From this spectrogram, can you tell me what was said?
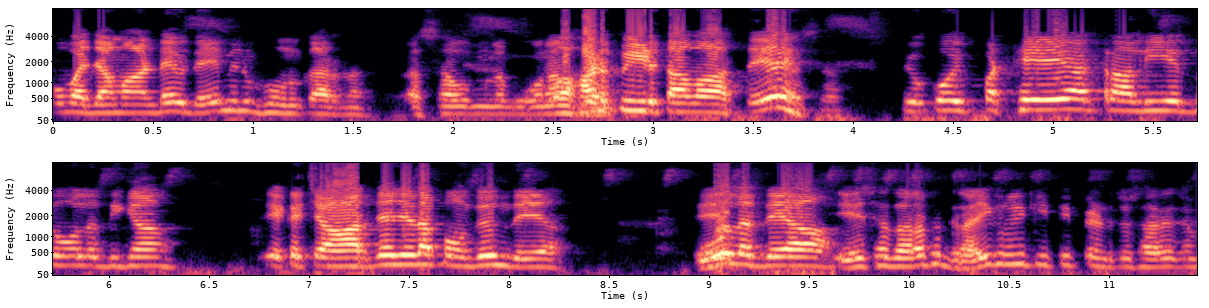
ਉਹ ਵਜਾ ਮਾਂਡੇ ਦੇ ਮੈਨੂੰ ਫੋਨ ਕਰਨ। ਅਸਾ ਮਤਲਬ ਉਹ ਹੜ ਪੀੜਤਾਂ ਵਾਸਤੇ। ਕਿ ਕੋਈ ਪੱਠੇ ਆ ਟਰਾਲੀ ਇਹ ਦੋ ਲੱਦੀਆਂ ਇੱਕ ਚਾਰਜ ਜਿਹੜਾ ਪਾਉਂਦੇ ਹੁੰਦੇ ਆ। ਉਹ ਲੱਦਿਆ। ਇਹ ਸਰਦਾਰਾ ਫਿਰ ਗ੍ਰਾਈ ਗਰੂਈ ਕੀਤੀ ਪਿੰਡ ਚ ਸਾਰੇ ਚੋਂ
